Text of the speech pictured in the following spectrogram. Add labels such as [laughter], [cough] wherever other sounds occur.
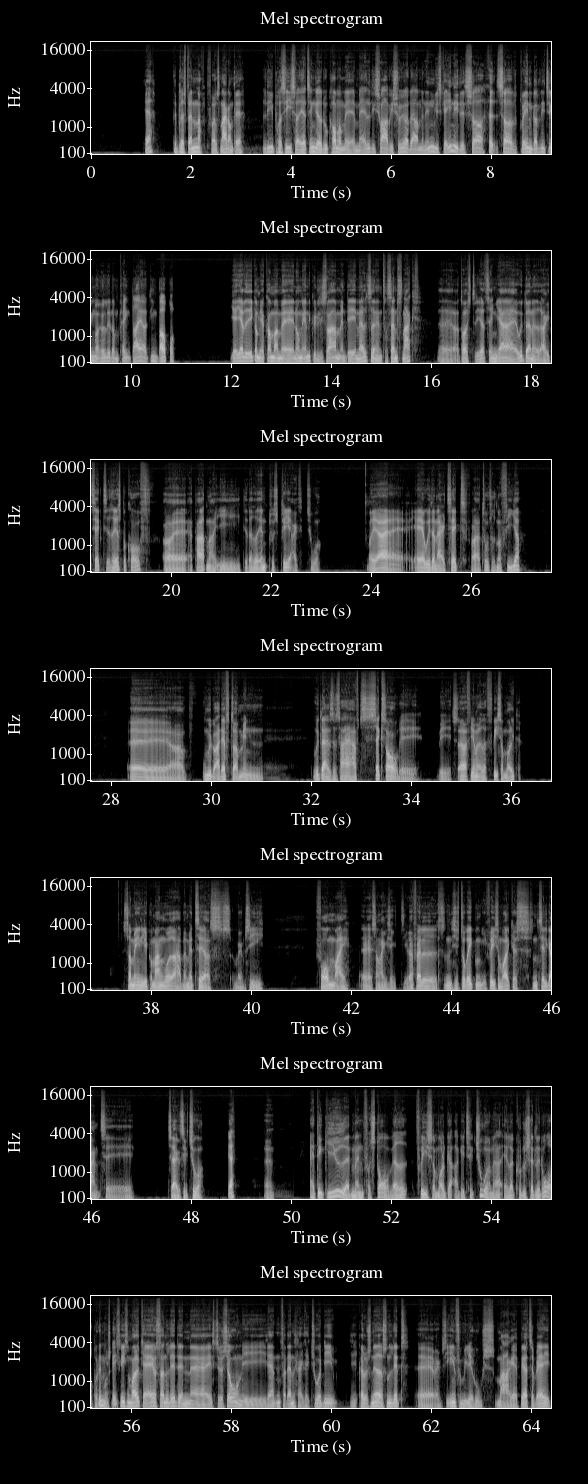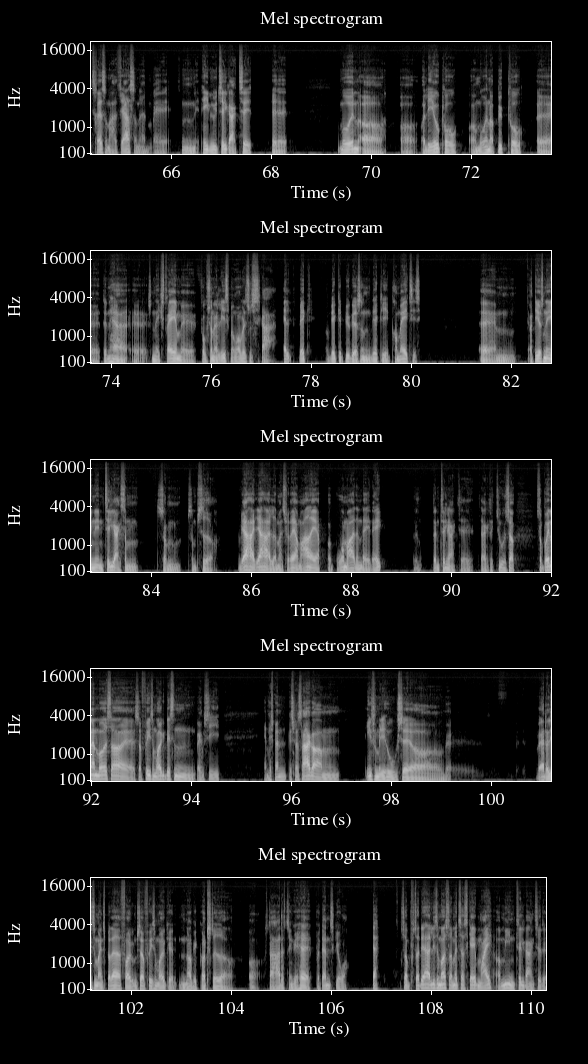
Ja, det bliver spændende for at snakke om det. Lige præcis, og jeg tænker, at du kommer med, med alle de svar, vi søger der, men inden vi skal ind i det, så, [laughs] så kunne jeg egentlig godt lige tænke mig at høre lidt omkring dig og din baggrund. Ja, jeg ved ikke, om jeg kommer med nogle endegyldige svar, men det er en altid en interessant snak øh, at drøste de her ting. Jeg er uddannet arkitekt, jeg hedder Jesper Korf, og øh, er partner i det, der hedder N plus P Arkitektur. Og jeg er, jeg er uddannet arkitekt fra 2004, øh, og umiddelbart efter min øh, uddannelse, så har jeg haft seks år ved, ved et større firma, der hedder Friis og Molke, som egentlig på mange måder har været med til at, hvad kan man sige, forme mig øh, som arkitekt. I hvert fald sådan historikken i Friis og Molkes sådan tilgang til, til arkitektur. Ja. Øh. Er det givet, at man forstår, hvad Friis og Molke arkitekturen er, eller kunne du sætte lidt ord på det måske? Friis og Molke er jo sådan lidt en uh, institution i, i for dansk arkitektur. De de revolutionerede sådan lidt øh, hvad kan man sige, enfamiliehusmarkedet der tilbage i 60'erne og 70'erne med sådan en helt ny tilgang til øh, måden at, at, at leve på og måden at bygge på. Øh, den her øh, sådan ekstreme funktionalisme, hvor man så skar alt væk og virkelig byggede sådan virkelig pragmatisk. Øhm, og det er jo sådan en, en tilgang, som, som, som sidder... Jeg har, jeg har lavet mig inspirere meget af og bruger meget den dag i dag den tilgang til, til arkitektur. Så, så på en eller anden måde, så, øh, så fri som Røkke, det er sådan, hvad kan man sige, ja, hvis, man, hvis man snakker om enfamiliehuse og hvad der ligesom er inspireret af folk, så er fri som Røkke nok et godt sted at, at starte, tænker jeg, her på dansk jord. Ja. Så, så det har ligesom også været med til at skabe mig og min tilgang til det.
